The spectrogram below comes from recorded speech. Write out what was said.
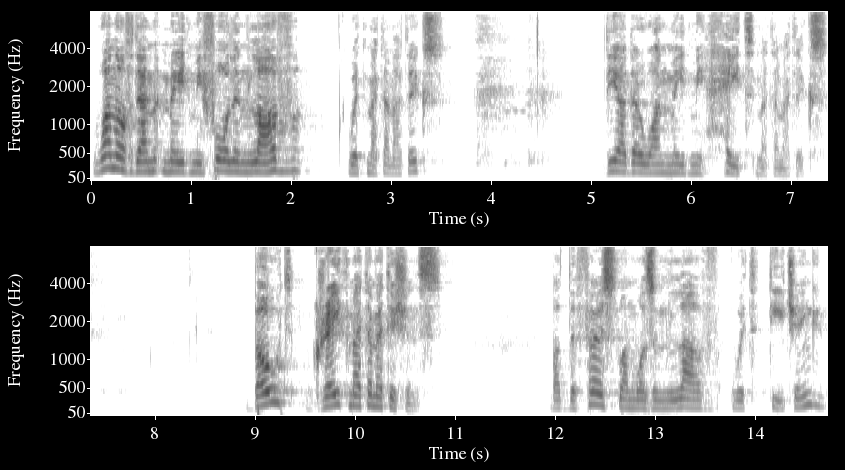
One of them made me fall in love with mathematics. The other one made me hate mathematics. Both great mathematicians. But the first one was in love with teaching.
